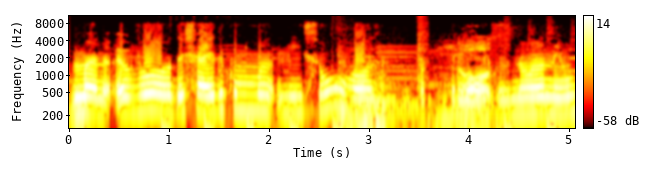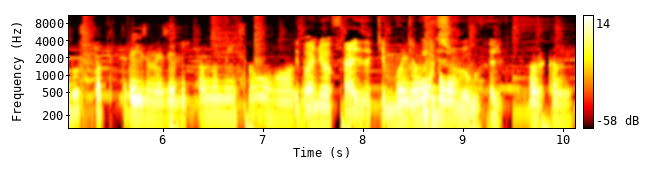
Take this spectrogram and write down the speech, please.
Mano, eu vou deixar ele como uma menção honrosa no top 3. Nossa. Não é nenhum dos top 3, mas ele tá no menção honrosa, The Binding of Isaac aqui é muito Coisa bom um esse bom. jogo, velho. basicamente.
